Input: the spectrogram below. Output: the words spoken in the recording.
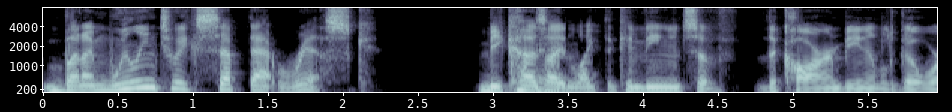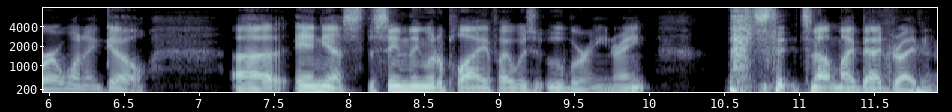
But I'm willing to accept that risk because yeah. I like the convenience of the car and being able to go where I want to go. Uh, and yes, the same thing would apply if I was Ubering, right? it's not my bad driving.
